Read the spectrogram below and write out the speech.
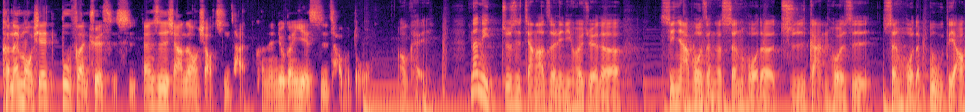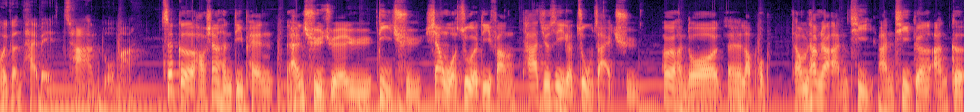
可能某些部分确实是，但是像这种小吃摊，可能就跟夜市差不多。OK，那你就是讲到这里，你会觉得新加坡整个生活的质感或者是生活的步调会跟台北差很多吗？这个好像很 depend，很取决于地区。像我住的地方，它就是一个住宅区，会有很多呃老婆。他们他们叫安替，安替跟安个，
